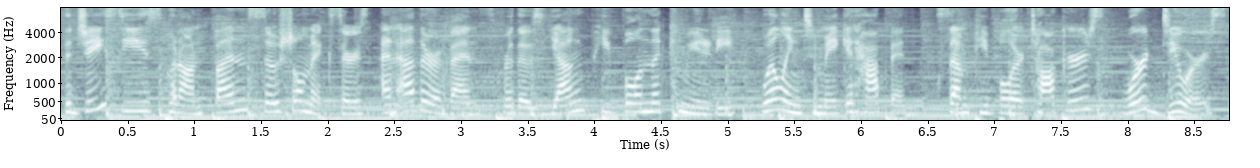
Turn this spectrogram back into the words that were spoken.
The Jaycees put on fun social mixers and other events for those young people in the community willing to make it happen. Some people are talkers, we're doers.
